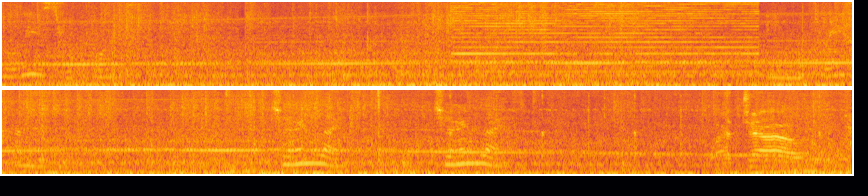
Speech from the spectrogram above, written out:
Police reported. In 300 meters. Turn left. Turn left. Watch out.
